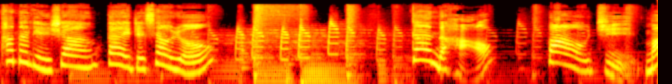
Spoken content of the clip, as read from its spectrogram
它的脸上带着笑容。干得好，报纸猫！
